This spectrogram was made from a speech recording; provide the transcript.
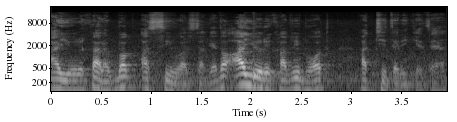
आयु रेखा लगभग 80 वर्ष तक है। तो आयु रेखा भी बहुत अच्छी तरीके से है।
